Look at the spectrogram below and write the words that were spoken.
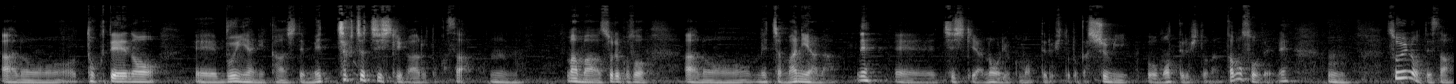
あの特定の、えー、分野に関してめっちゃくちゃ知識があるとかさ、うん、まあまあそれこそあのめっちゃマニアなね、えー、知識や能力持ってる人とか趣味を持ってる人なんかもそうだよね、うん、そういうのってさ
